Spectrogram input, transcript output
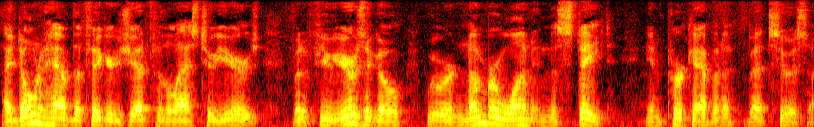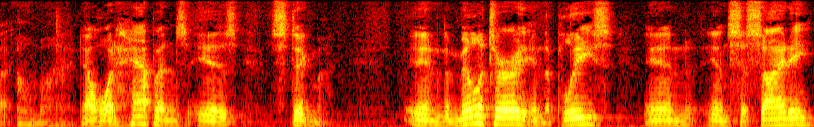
I don't have the figures yet for the last two years, but a few years ago, we were number one in the state in per capita vet suicide. Oh my. Now, what happens is stigma. In the military, in the police, in in society,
